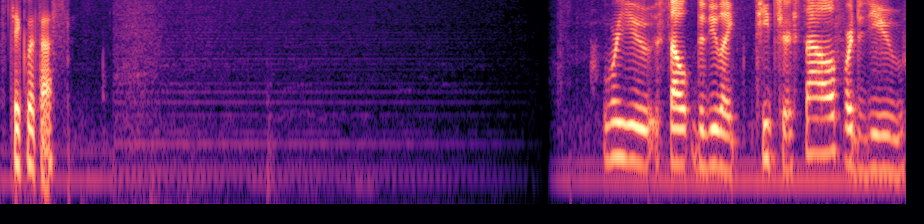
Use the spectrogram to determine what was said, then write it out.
Stick with us. Were you self? Did you like teach yourself, or did you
